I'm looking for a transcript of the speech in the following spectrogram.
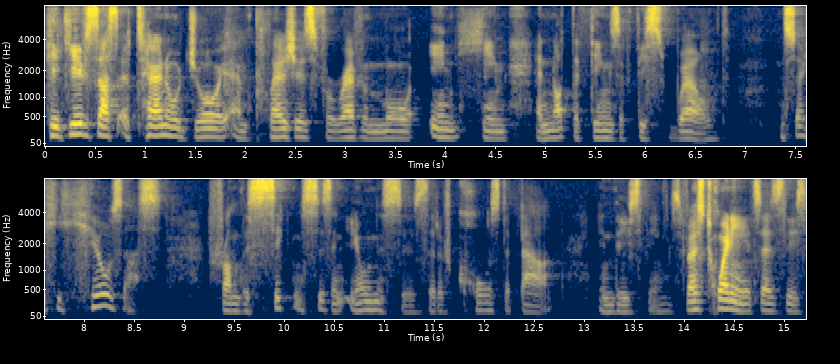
He gives us eternal joy and pleasures forevermore in Him and not the things of this world. And so He heals us from the sicknesses and illnesses that have caused about in these things. Verse 20, it says this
